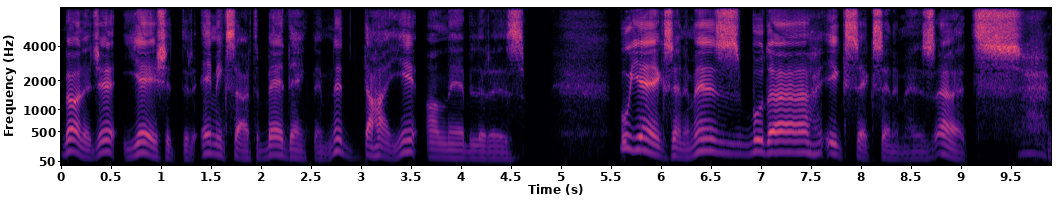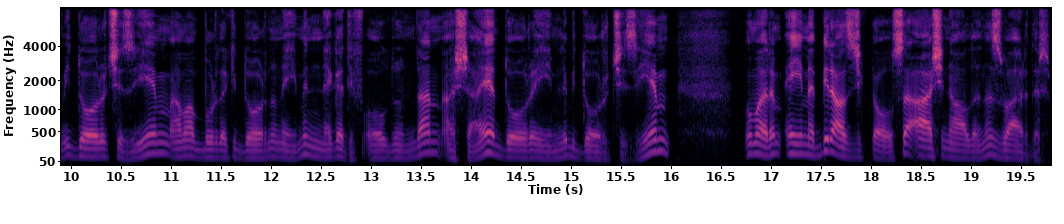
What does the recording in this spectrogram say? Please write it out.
Böylece y eşittir mx artı b denklemini daha iyi anlayabiliriz. Bu y eksenimiz, bu da x eksenimiz. Evet, bir doğru çizeyim ama buradaki doğrunun eğimi negatif olduğundan aşağıya doğru eğimli bir doğru çizeyim. Umarım eğime birazcık da olsa aşinalığınız vardır.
